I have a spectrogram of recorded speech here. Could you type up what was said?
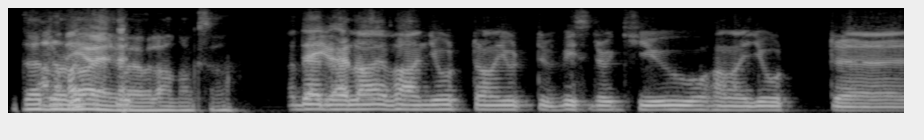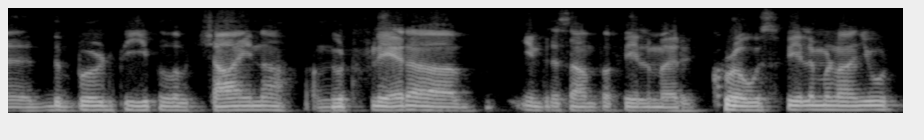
Dead or Alive är väl han också. Dead or Alive har han gjort, han har gjort Visitor Q, han har gjort eh, The Bird People of China. Han har gjort flera intressanta filmer. Crows-filmerna har han gjort.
